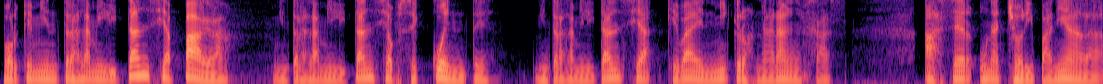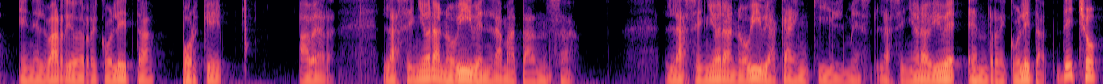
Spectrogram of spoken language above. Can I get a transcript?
porque mientras la militancia paga, mientras la militancia obsecuente, mientras la militancia que va en micros naranjas hacer una choripaneada en el barrio de Recoleta, porque, a ver, la señora no vive en La Matanza. La señora no vive acá en Quilmes, la señora vive en Recoleta. De hecho,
